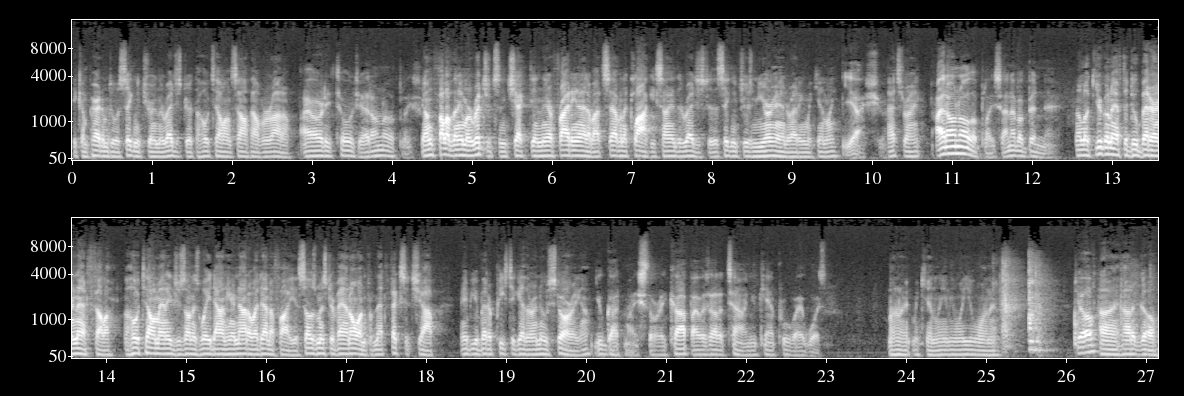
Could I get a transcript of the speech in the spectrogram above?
He compared him to a signature in the register at the hotel on South Alvarado. I already told you. I don't know the place. Young fellow by the name of Richardson checked in there Friday night about 7 o'clock. He signed the register. The signature's in your handwriting, McKinley. Yeah, sure. That's right. I don't know the place. I never been there. Now, look, you're going to have to do better than that, fella. The hotel manager's on his way down here now to identify you. So's Mr. Van Owen from that fix-it shop. Maybe you better piece together a new story, huh? You got my story, cop. I was out of town. You can't prove I wasn't. All right, McKinley, any way you want it. Joe? Hi, how'd it go?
